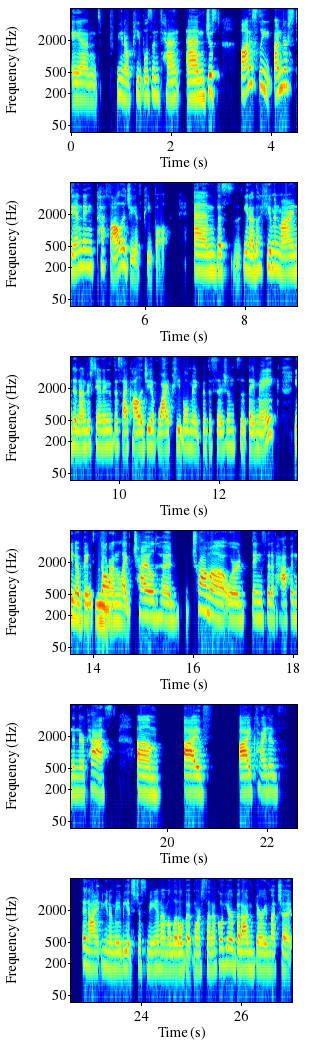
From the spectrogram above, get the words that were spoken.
and you know people's intent and just honestly understanding pathology of people and this you know the human mind and understanding the psychology of why people make the decisions that they make you know based mm. on like childhood trauma or things that have happened in their past um i've i kind of and I, you know, maybe it's just me and I'm a little bit more cynical here, but I'm very much a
